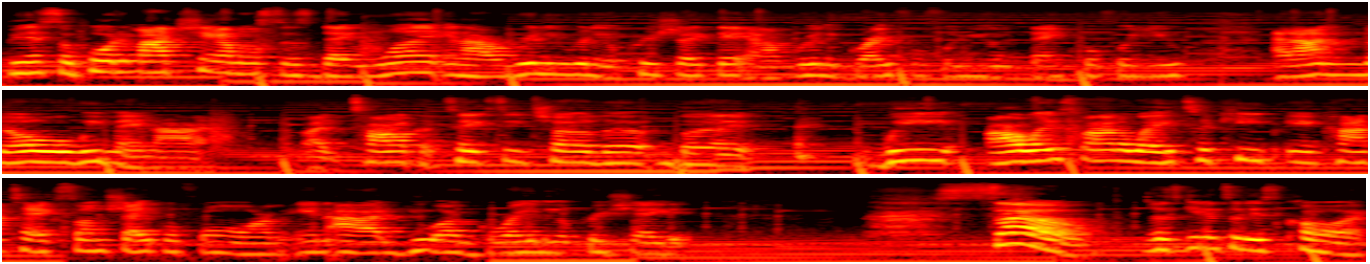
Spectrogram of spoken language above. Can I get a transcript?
been supporting my channel since day one, and I really, really appreciate that. And I'm really grateful for you and thankful for you. And I know we may not like talk or text each other, but we always find a way to keep in contact some shape or form and I you are greatly appreciated. So let's get into this card.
